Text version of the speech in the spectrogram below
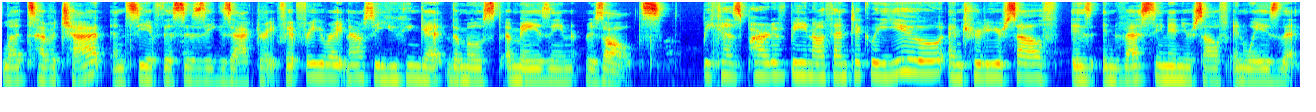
Let's have a chat and see if this is the exact right fit for you right now so you can get the most amazing results. Because part of being authentically you and true to yourself is investing in yourself in ways that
